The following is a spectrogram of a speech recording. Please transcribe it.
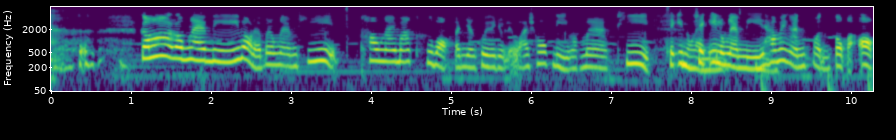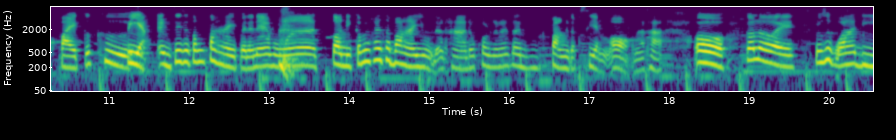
คะก็โรงแรมนี้บอกเลยเป็นโรงแรมที่เข้าง่ายมากคือบอกกันยังคุยกันอยู่เลยว่าโชคดีมากๆ ที่เช็คอินโรงแรมเช็คอินโรงแรมนี้ ถ้าไม่งั้นฝนตกอะออกไปก็คือเปียกแองจี้จะต้องตายไปแน่ๆเพราะว่าตอนนี้ก็ไม่ค่อยสบายอยู่นะคะ ทุกคนก็น่าจะฟังจากเสียงออกนะคะ เออ ก็เลยรู้สึกว่าดี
